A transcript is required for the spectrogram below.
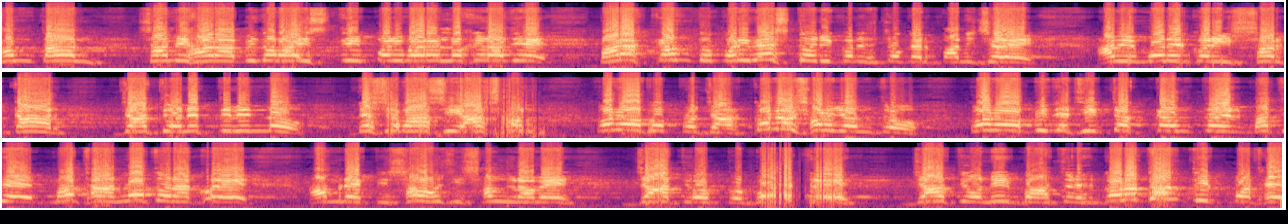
সন্তান, স্বামীহারা বিধবা স্ত্রী পরিবারের লোকেরা যে ভারাক্রান্ত পরিবেশ তৈরি করেছে চোখের পানি ছেড়ে, আমি মনে করি সরকার, জাতীয় নেতৃবৃন্দ, দেশবাসী আসন, কোন অপপ্রচার, কোন ষড়যন্ত্র, কোন বিদেশি চক্রান্তের মাঠে মাথা নত না করে আমরা একটি সাহসী সংগ্রামে জাতীয় ঐক্য জাতীয় নির্বাচনের গণতান্ত্রিক পথে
